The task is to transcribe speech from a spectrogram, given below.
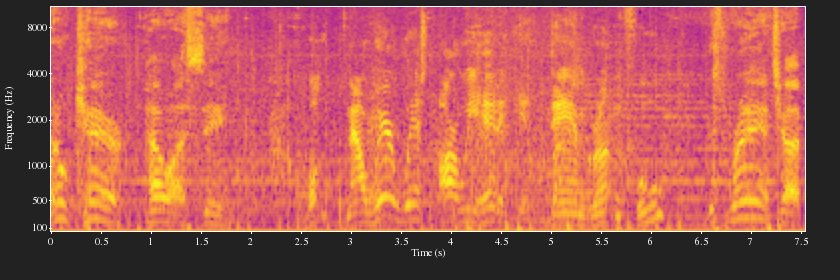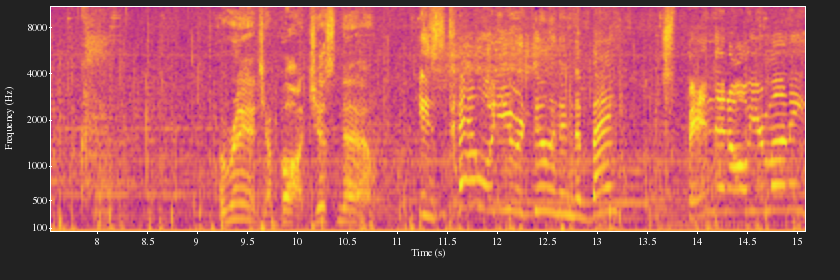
I don't care how I sing. Well, now where west are we headed, you damn grunting fool? This ranch I... A ranch I bought just now. Is that what you were doing in the bank? Spending all your money?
